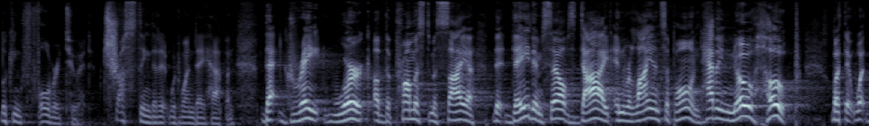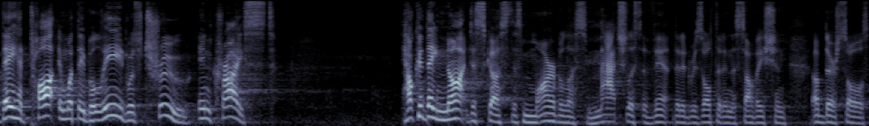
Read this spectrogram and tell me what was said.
looking forward to it, trusting that it would one day happen. That great work of the promised Messiah that they themselves died in reliance upon, having no hope but that what they had taught and what they believed was true in Christ. How could they not discuss this marvelous, matchless event that had resulted in the salvation of their souls?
